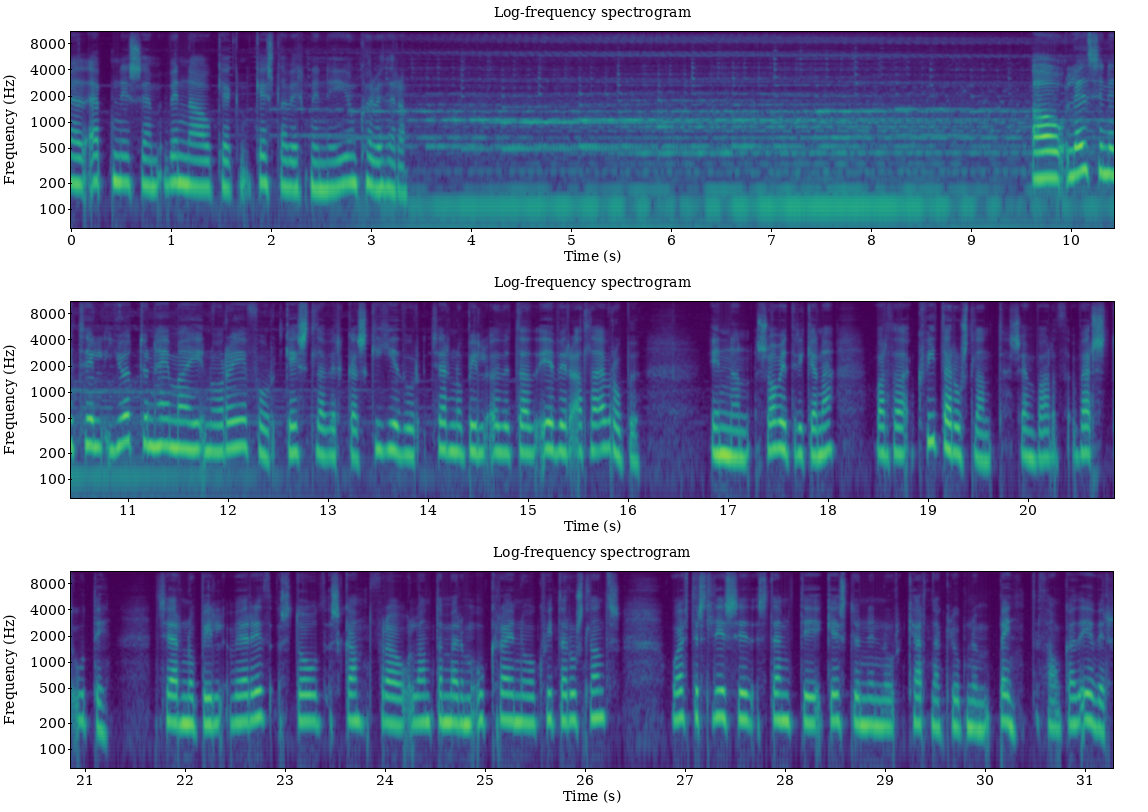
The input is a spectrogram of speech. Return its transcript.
með efni sem vinna á gegn geyslavirkninni í umhverfið þeirra. Á leiðsinni til Jötunheima í Noregi fór geyslavirka skíið úr Tjernobyl auðvitað yfir alla Evrópu. Innan Sovjetríkjana var það Kvítarúsland sem varð verst úti. Tjernobyl verið stóð skamt frá landamærum Ukrænu og Kvítarúslands og eftir slísið stemdi geysluninn úr kjarnakljófnum beint þangað yfir.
